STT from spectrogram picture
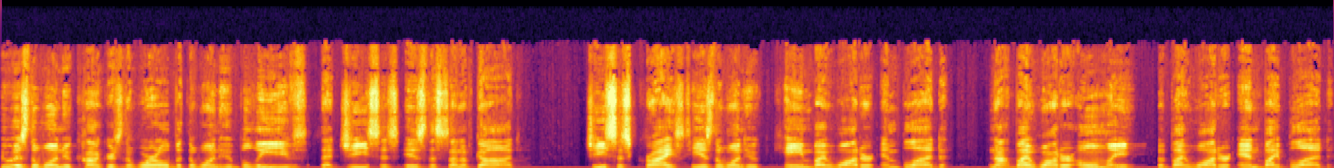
who is the one who conquers the world but the one who believes that Jesus is the Son of God? Jesus Christ, he is the one who came by water and blood, not by water only, but by water and by blood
